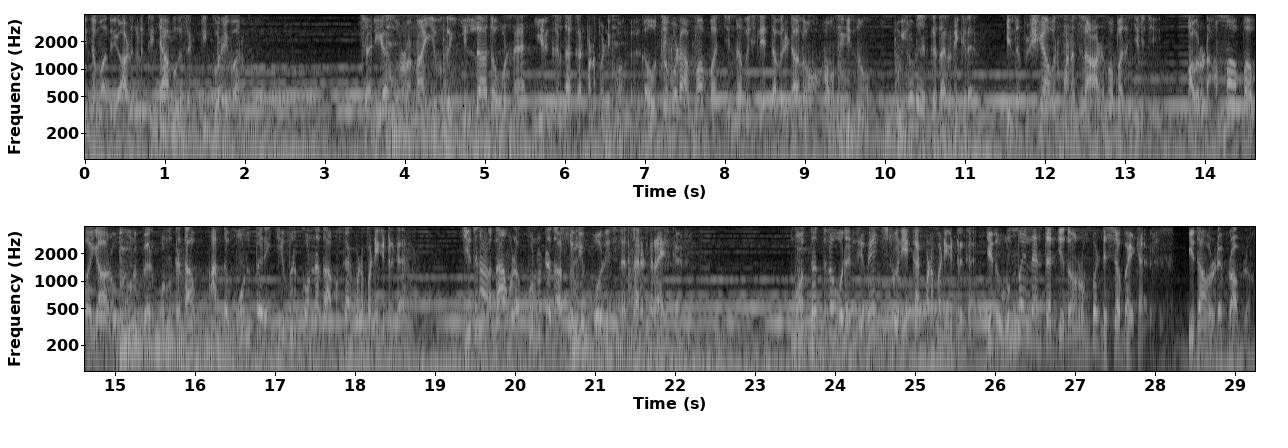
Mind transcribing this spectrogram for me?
இந்த மாதிரி ஆளுங்களுக்கு ஞாபக சக்தி குறைவா இருக்கும். சரியா சொல்லணும்னா இவங்க இல்லாத ஒண்ண இருக்கிறதா கற்பனை பண்ணிக்குவாங்க கௌதமோட அம்மா அப்பா சின்ன வயசுலயே தவறிட்டாலும் அவங்க இன்னும் உயிரோட இருக்கிறதா நினைக்கிறேன். இந்த விஷயம் அவர் மனசுல ஆழமா பதிஞ்சிடுச்சு. அவரோட அம்மா அப்பாவை யாரோ மூணு பேர் கொண்டுட்டதாவும் அந்த மூணு பேரை இவர் கொன்னதாவும் கற்பனை பண்ணிக்கிட்டு இருக்காரு. இதனாலதான் அவங்கள கொண்டுட்டதா சொல்லி போலீஸ்ல சரண்டர் ஆயிருக்காரு. மொத்தத்துல ஒரு ரிவெஞ்ச் ஸ்டோரியை கற்பனை பண்ணிக்கிட்டு இருக்காரு. இது உண்மை இல்லைன்னு தெரிஞ்சதும் ரொம்ப டிஸ்டர்ப் ஆயிட்டாரு. இதான் அவருடைய ப்ராப்ளம்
